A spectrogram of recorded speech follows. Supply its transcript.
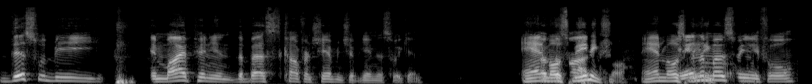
this would be, in my opinion, the best conference championship game this weekend, and most meaningful, and most and meaningful. the most meaningful.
